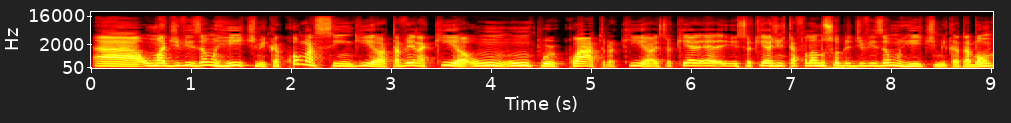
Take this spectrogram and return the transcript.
ah, uma divisão rítmica. Como assim, Gui? Ó, tá vendo aqui, ó, 1 um, por 4 aqui, ó. Isso aqui, é, é, isso aqui a gente tá falando sobre divisão rítmica, tá bom?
